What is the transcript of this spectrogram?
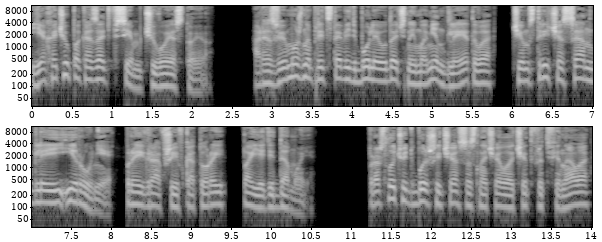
Я хочу показать всем, чего я стою. А разве можно представить более удачный момент для этого, чем встреча с Англией и Руни, проигравшей в которой поедет домой? Прошло чуть больше часа с начала четвертьфинала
